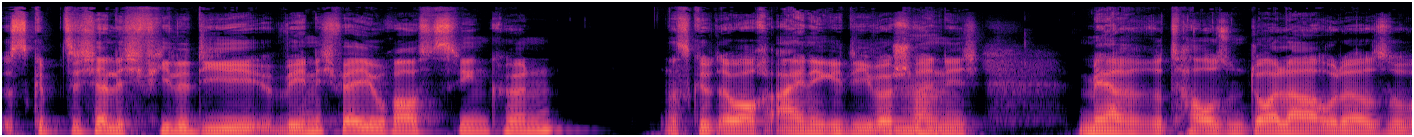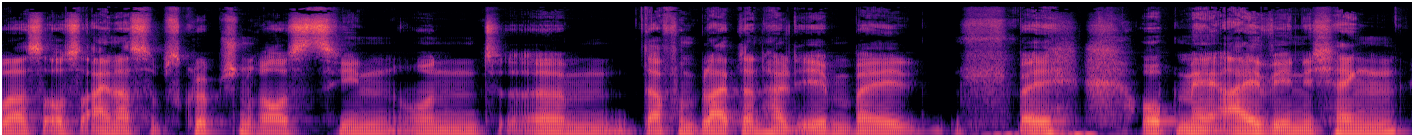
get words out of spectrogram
es gibt sicherlich viele, die wenig Value rausziehen können. Es gibt aber auch einige, die wahrscheinlich ja. mehrere tausend Dollar oder sowas aus einer Subscription rausziehen. Und ähm, davon bleibt dann halt eben bei, bei OpenAI wenig hängen.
